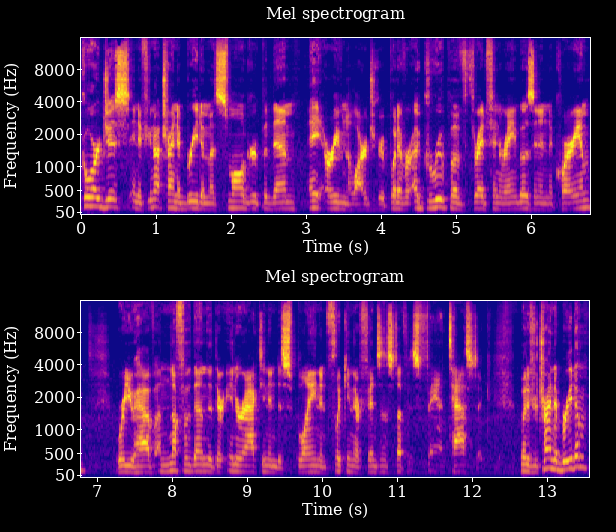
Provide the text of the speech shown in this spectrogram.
gorgeous. And if you're not trying to breed them, a small group of them, eh, or even a large group, whatever, a group of threadfin rainbows in an aquarium where you have enough of them that they're interacting and displaying and flicking their fins and stuff is fantastic. But if you're trying to breed them,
